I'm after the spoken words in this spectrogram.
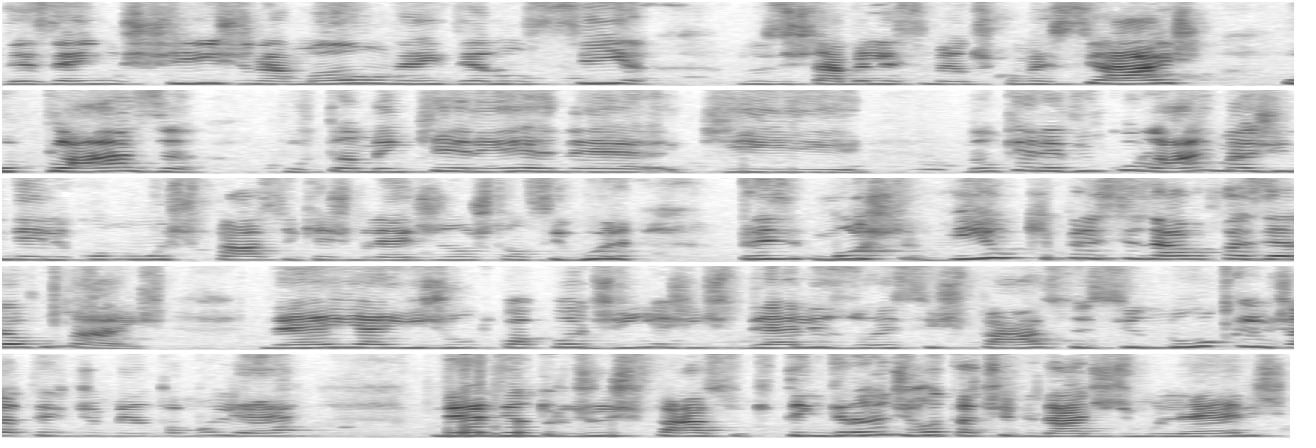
desenha um X na mão né, e denuncia nos estabelecimentos comerciais, o Plaza, por também querer né, que não querer vincular a imagem dele como um espaço em que as mulheres não estão seguras, viu que precisava fazer algo mais. Né? E aí, junto com a Codinha, a gente idealizou esse espaço, esse núcleo de atendimento à mulher, né? dentro de um espaço que tem grande rotatividade de mulheres,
